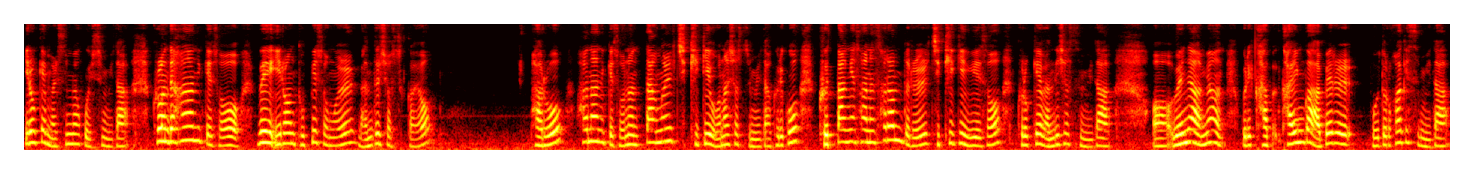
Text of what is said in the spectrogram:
이렇게 말씀하고 있습니다. 그런데 하나님께서 왜 이런 도피성을 만드셨을까요? 바로 하나님께서는 땅을 지키기 원하셨습니다. 그리고 그 땅에 사는 사람들을 지키기 위해서 그렇게 만드셨습니다. 어, 왜냐하면 우리 가, 가인과 아벨을 보도록 하겠습니다.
